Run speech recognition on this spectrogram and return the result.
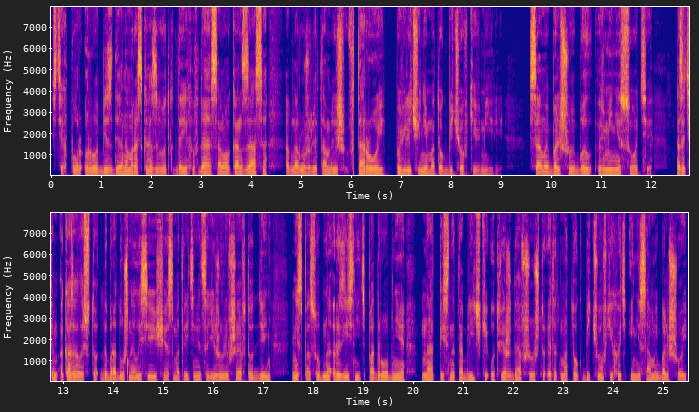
С тех пор Робби с Дэном рассказывают, как, доехав до самого Канзаса, обнаружили там лишь второй по величине моток бечевки в мире. Самый большой был в Миннесоте. а затем оказалось, что добродушная лысеющая смотрительница, дежурившая в тот день, не способна разъяснить подробнее надпись на табличке, утверждавшую, что этот моток бечевки, хоть и не самый большой,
